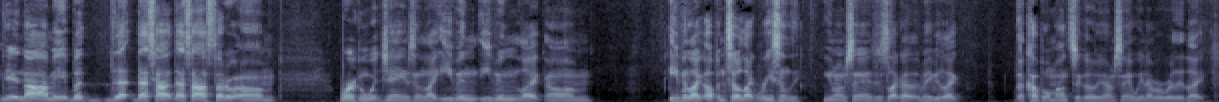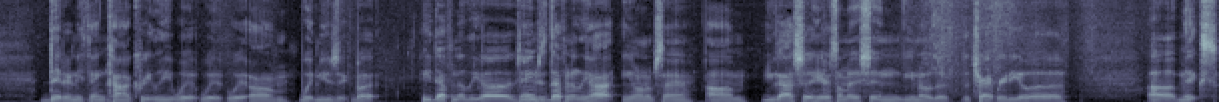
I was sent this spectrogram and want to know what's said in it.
Yeah, no, I mean, but that that's how that's how I started um working with James and like even even like um even like up until like recently, you know what I'm saying? Just like a maybe like a couple months ago, you know what I'm saying? We never really like did anything concretely with with with um with music, but he definitely uh James is definitely hot, you know what I'm saying? Um you guys should hear some of this shit in, you know, the the trap radio uh uh mix.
